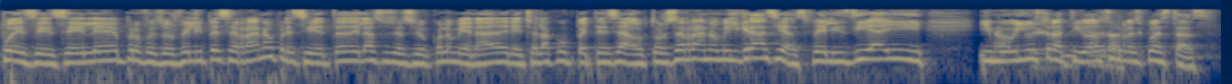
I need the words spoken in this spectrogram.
Pues es el profesor Felipe Serrano, presidente de la Asociación Colombiana de Derecho a la Competencia. Doctor Serrano, mil gracias. Feliz día y, y muy ilustrativas sus respuestas.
